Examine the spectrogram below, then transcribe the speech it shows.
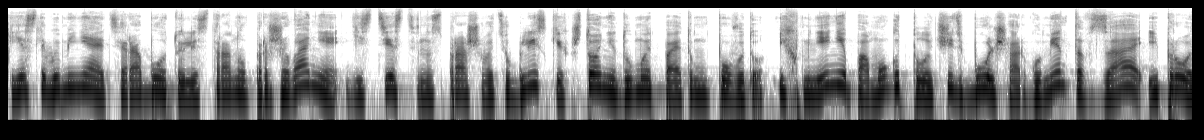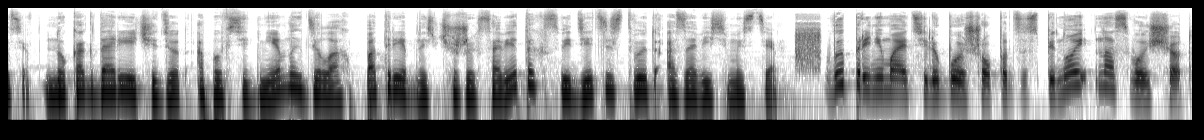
Если вы меняете работу или страну проживания, естественно, спрашивать у близких, что они думают по этому поводу. Их мнение помогут получить больше аргументов за и против. Но когда речь идет о повседневных делах, потребность в чужих советах свидетельствует о зависимости. Вы принимаете любой шепот за спиной на свой счет.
